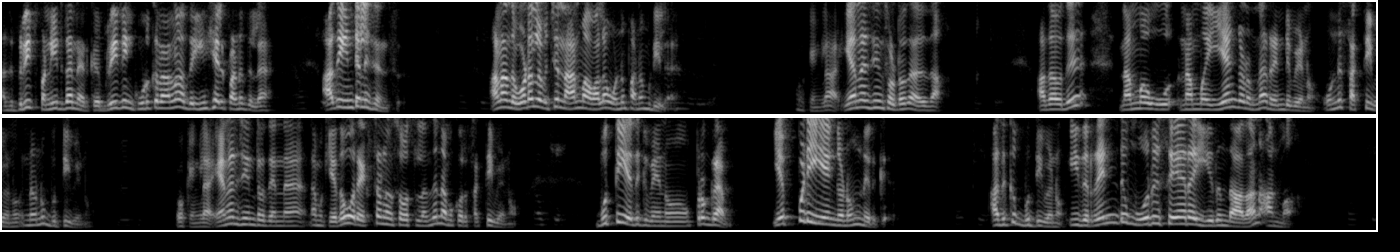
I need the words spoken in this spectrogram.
அது ப்ரீத் பண்ணிட்டு தானே இருக்கு. ப்ரீதிங் கொடுக்குறாலும் அது இன்ஹேல் பண்ணுதுல்ல. அது இன்டெலிஜென்ஸ் ஆனா அந்த உடலை வச்சு அந்த ஆன்மாவால ஒன்றும் பண்ண முடியல. ஓகேங்களா? எனர்ஜின்னு சொல்றது அதுதான். அதாவது நம்ம நம்ம இயங்கணும்னா ரெண்டு வேணும். ஒன்று சக்தி வேணும் இன்னொன்று புத்தி வேணும். ஓகேங்களா? எனர்ஜின்றது என்ன? நமக்கு ஏதோ ஒரு எக்ஸ்டர்னல் சோர்ஸ்ல இருந்து நமக்கு ஒரு சக்தி வேணும். புத்தி எதுக்கு வேணும்? ப்ரோக்ராம் எப்படி இயங்கணும்னு இருக்கு. ஓகே. அதுக்கு புத்தி வேணும். இது ரெண்டும் ஒரு சேர இருந்தாதான் ஆன்மா. ஓகே.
